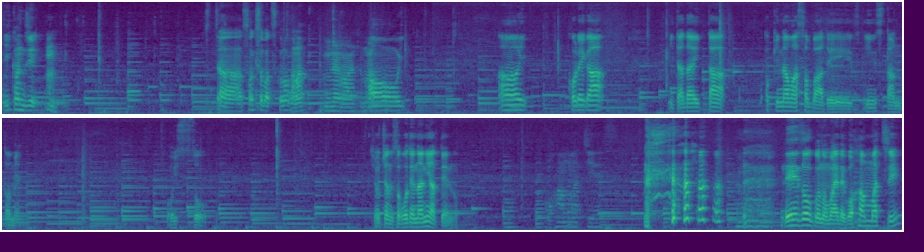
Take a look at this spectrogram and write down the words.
いい感じうん。じゃあソーキそば作ろうかなお願いしまはーいはーいこれがいただいた沖縄そばですインスタント麺美味しそうしょうちゃんそこで何やってんの？す。ご飯待ちです。冷蔵庫の前でご飯待ち？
